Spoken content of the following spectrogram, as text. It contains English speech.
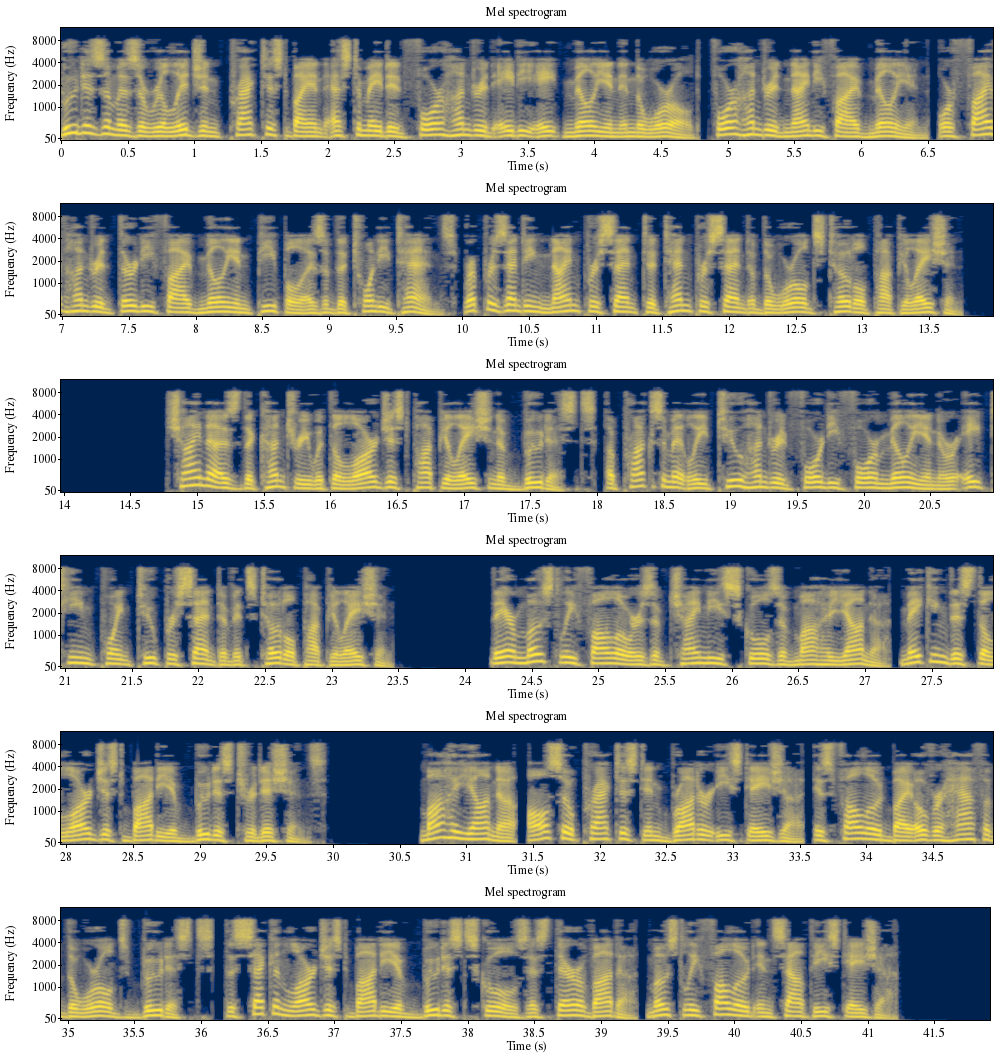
Buddhism is a religion practiced by an estimated 488 million in the world, 495 million, or 535 million people as of the 2010s, representing 9% to 10% of the world's total population. China is the country with the largest population of Buddhists, approximately 244 million or 18.2% of its total population. They are mostly followers of Chinese schools of Mahayana, making this the largest body of Buddhist traditions. Mahayana, also practiced in broader East Asia, is followed by over half of the world's Buddhists. The second largest body of Buddhist schools is Theravada, mostly followed in Southeast Asia.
